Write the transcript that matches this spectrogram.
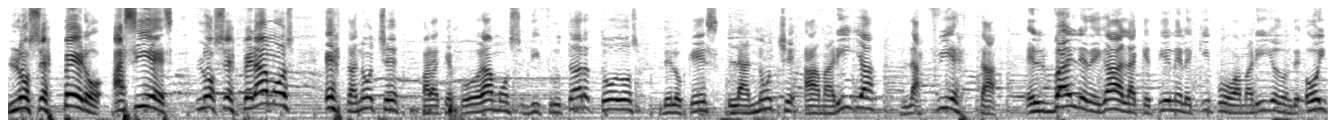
Los espero, así es, los esperamos esta noche para que podamos disfrutar todos de lo que es la noche amarilla, la fiesta, el baile de gala que tiene el equipo amarillo donde hoy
